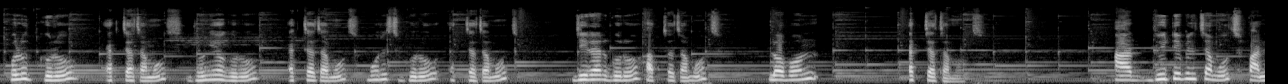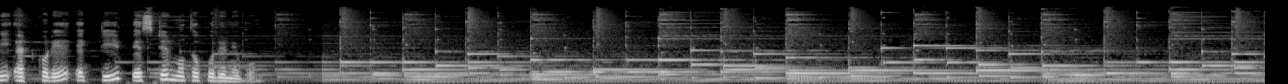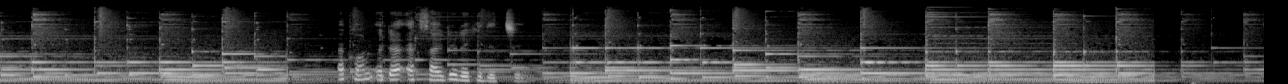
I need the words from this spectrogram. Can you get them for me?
হলুদ গুঁড়ো এক চা চামচ, ধনিয়া গুঁড়ো এক চা চামচ, মরিচ গুঁড়ো এক চা চামচ, জিরার গুঁড়ো হাফ চা চামচ, লবণ এক চা চামচ। আর দুই টেবিল চামচ পানি অ্যাড করে একটি পেস্টের মতো করে নেব। এখন এটা এক সাইডে রেখে দিচ্ছি।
